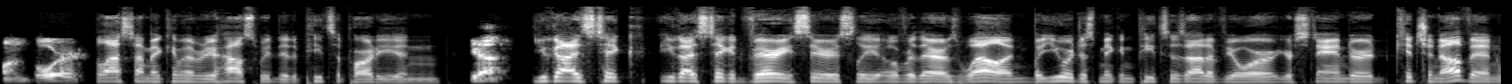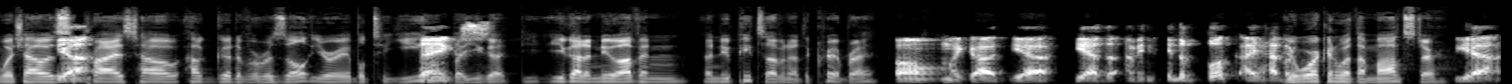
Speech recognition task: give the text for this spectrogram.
on board. The last time I came over to your house, we did a pizza party, and Yeah. you guys take you guys take it very seriously over there as well. And but you were just making pizzas out of your your standard kitchen oven, which I was Yeah. surprised how how good of a result you were able to yield. Thanks. But you got you got a new oven, a new pizza oven at the crib, right? Oh my God. Yeah. Yeah. The, I mean, in the book, I have You're a working with a monster. Yeah.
